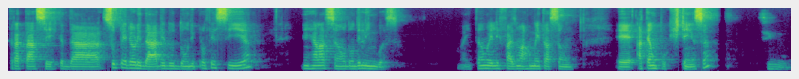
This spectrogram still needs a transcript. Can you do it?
tratar acerca da superioridade do dom de profecia em relação ao dom de línguas. Então, ele faz uma argumentação é, até um pouco extensa. Sim.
